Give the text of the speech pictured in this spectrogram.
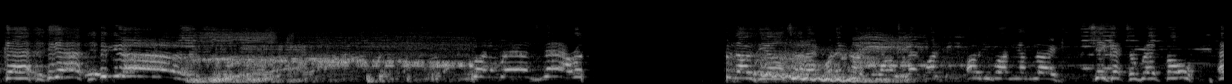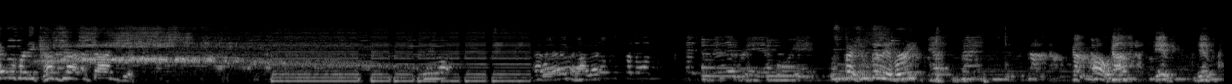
Go, go, go! Run around now! Who knows the answer to that one? Who knows the answer to that one? Only one young lady. She gets a red ball. Everybody comes out of dungeon. Hello, hello. A delivery here. Special delivery. Yes, oh. come, Oh. come, here, here.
